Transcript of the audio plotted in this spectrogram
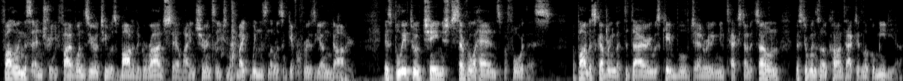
Following this entry, 5102 was bought at the garage sale by insurance agent Mike Winslow as a gift for his young daughter. It is believed to have changed several hands before this. Upon discovering that the diary was capable of generating new text on its own, Mr. Winslow contacted local media.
